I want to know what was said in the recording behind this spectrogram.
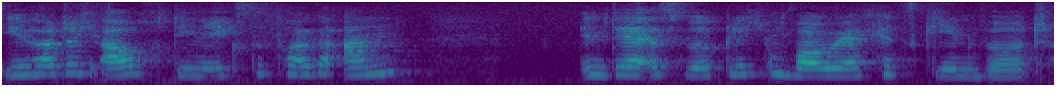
ihr hört euch auch die nächste Folge an, in der es wirklich um Warrior Cats gehen wird.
